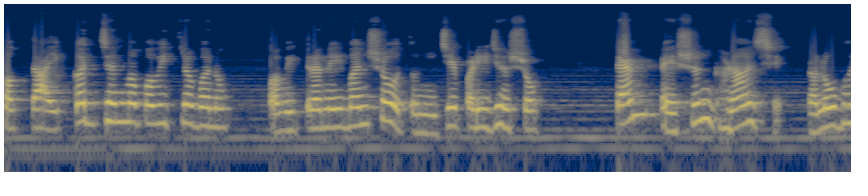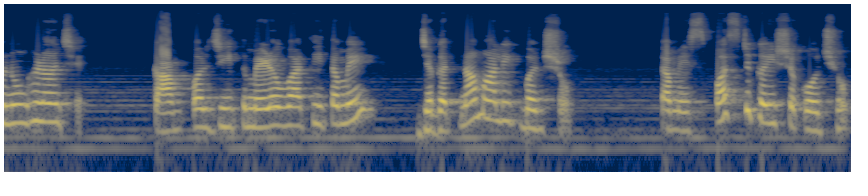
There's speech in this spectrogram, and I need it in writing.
ફક્ત આ એક જ જન્મ પવિત્ર બનો. પવિત્ર નહીં બનશો તો નીચે પડી જશો. ટેમ્પટેશન ઘણા છે, પ્રલોભનો ઘણા છે. કામ પર જીત મેળવવાથી તમે જગતના માલિક બનશો. તમે સ્પષ્ટ કહી શકો છો,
